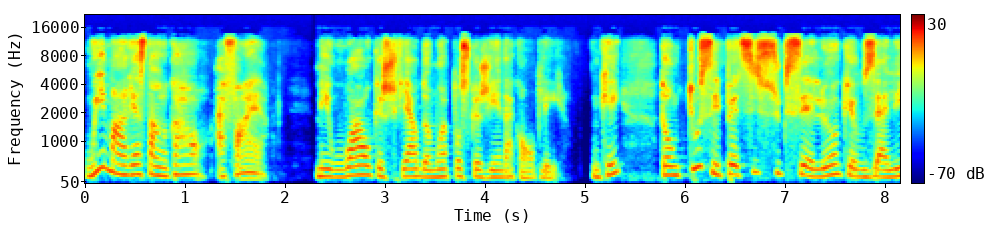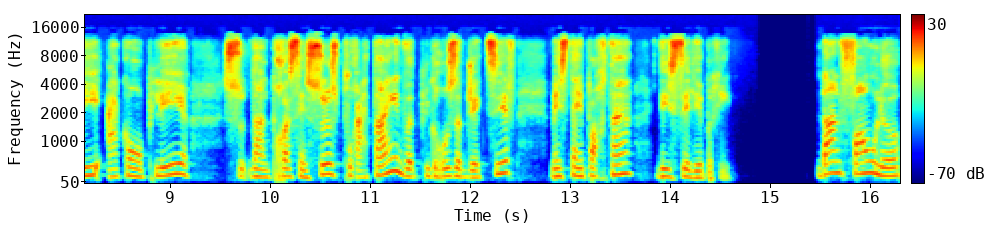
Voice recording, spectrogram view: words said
Oui, il m'en reste encore à faire, mais wow, que je suis fière de moi pour ce que je viens d'accomplir. OK? Donc, tous ces petits succès-là que vous allez accomplir dans le processus pour atteindre votre plus gros objectif, mais c'est important de les célébrer. Dans le fond, là,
